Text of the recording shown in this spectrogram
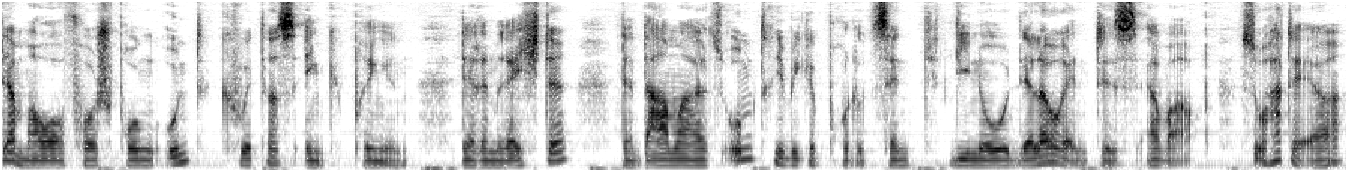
Der Mauervorsprung und Quitters Inc. bringen, deren Rechte der damals umtriebige Produzent Dino De Laurentiis erwarb. So hatte er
